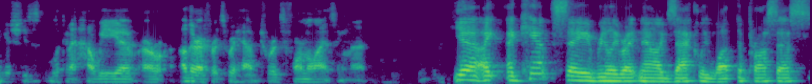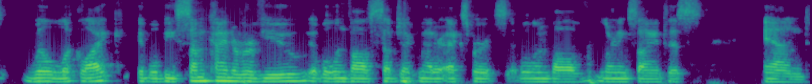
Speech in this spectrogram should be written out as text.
I guess she's looking at how we, uh, our other efforts we have towards formalizing that. Yeah, I, I can't say really right now exactly what the process will look like. It will be some kind of review. It will involve subject matter experts. It will involve learning scientists. And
